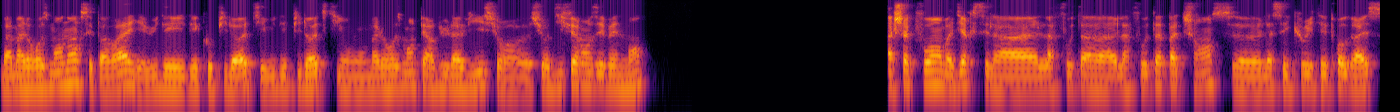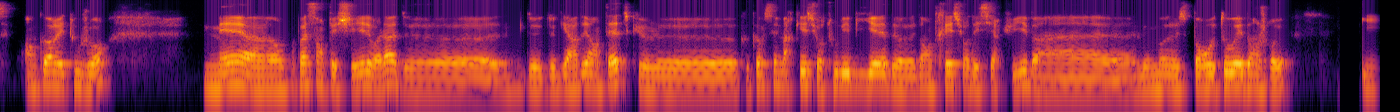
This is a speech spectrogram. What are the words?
Bah, malheureusement non, c'est pas vrai. Il y a eu des, copilotes, il y a eu des pilotes qui ont malheureusement perdu la vie sur différents événements à chaque fois, on va dire que c'est la, faute à pas de chance. Euh, la sécurité progresse encore et toujours, mais euh, on peut pas s'empêcher, voilà, de, de, de, garder en tête que, que comme c'est marqué sur tous les billets d'entrée sur des circuits, ben, le sport auto est dangereux. Il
